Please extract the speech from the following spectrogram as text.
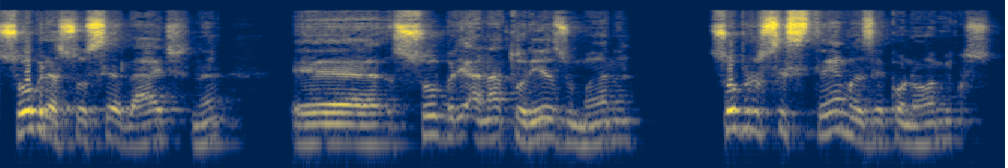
sobre a sociedade, né? É, sobre a natureza humana, sobre os sistemas econômicos,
